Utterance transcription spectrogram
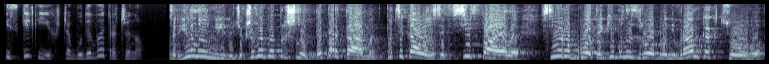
і скільки їх ще буде витрачено? Сергій Леонідович, якщо ви б прийшли в департамент, поцікавилися всі файли, всі роботи, які були зроблені в рамках цього,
